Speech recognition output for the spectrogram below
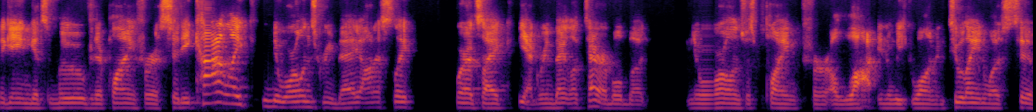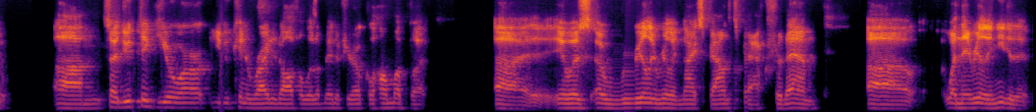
The game gets moved. They're playing for a city, kind of like New Orleans, Green Bay, honestly, where it's like, yeah, Green Bay looked terrible, but New Orleans was playing for a lot in week one, and Tulane was too. Um, so I do think you're you can write it off a little bit if you're Oklahoma, but uh, it was a really really nice bounce back for them uh, when they really needed it.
